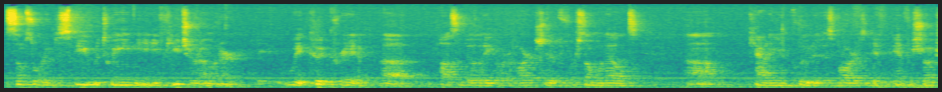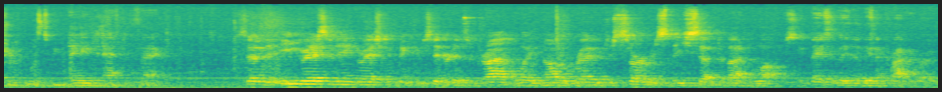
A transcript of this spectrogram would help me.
some sort of dispute between any future owner, it could create a uh, possibility or hardship for someone else, um, county included as far as if infrastructure was to be paved after the fact. So the egress and ingress would be considered as a driveway, not a road to service these subdivided lots. So basically, they'll be in a private road.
